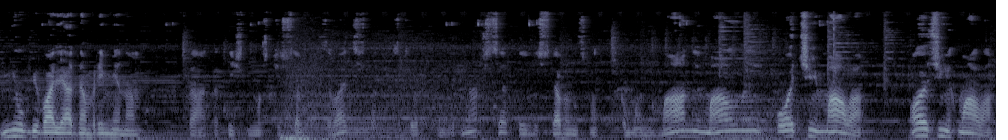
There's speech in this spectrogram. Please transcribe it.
не убивали одновременно так отлично можете сюда призывать. Так, вернешься ты иди сюда потому что команды маны малы очень мало очень их мало.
